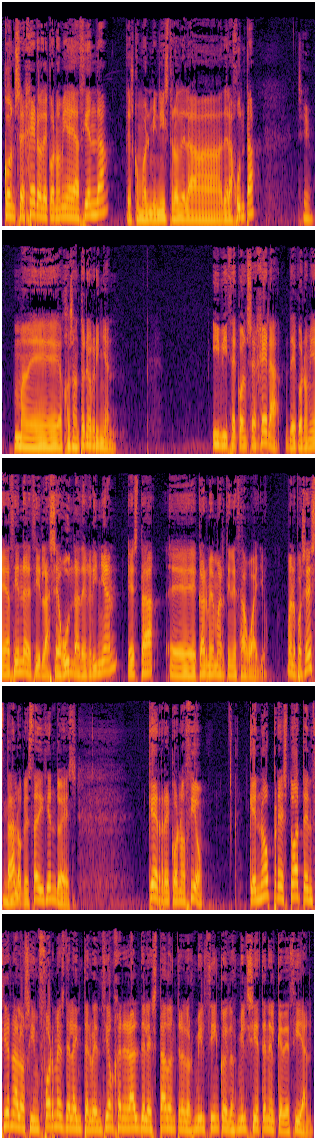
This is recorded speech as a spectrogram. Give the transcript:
consejero de Economía y Hacienda, que es como el ministro de la, de la Junta, sí. Eh, José Antonio Griñán. Y viceconsejera de Economía y Hacienda, es decir, la segunda de Griñán, está eh, Carmen Martínez Aguayo. Bueno, pues esta lo que está diciendo es que reconoció que no prestó atención a los informes de la Intervención General del Estado entre 2005 y 2007 en el que decían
